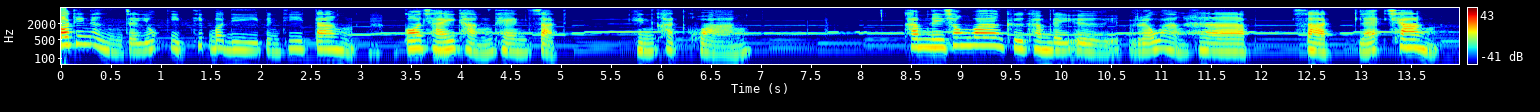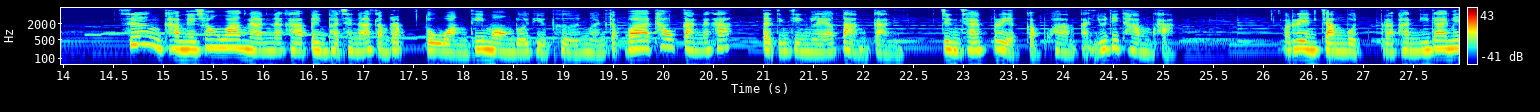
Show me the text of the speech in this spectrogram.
ข้อที่ 1 จะยกหยิบทิบดีเป็นที่ตั้ง ก็ใช้ถังแทนสัตว์ เห็นขัดขวางคำในช่องว่างคือคำใดเอ่ย ระหว่างหาบ สัตว์ และช่าง ซึ่งคำในช่องว่างนั้นนะคะ เป็นภาชนะสำหรับตวงที่มองโดยผิวเผินเหมือนกับว่าเท่ากันนะคะ แต่จริงๆแล้วต่างกัน จึงใช้เปรียบกับความอายุติธรรมค่ะ เรียนจำบทประพันธ์นี้ได้ไหม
